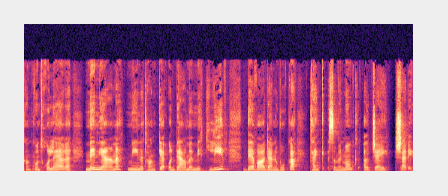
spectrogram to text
kan kontrollere min hjerne, mine tanker og dermed mitt liv, det var denne boka 'Tenk som en munk' av Jay Shetty.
